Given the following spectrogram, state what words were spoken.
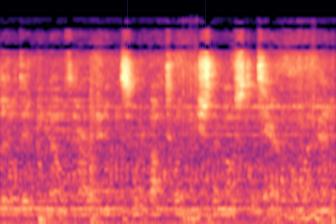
Little did we know that our enemies were about to unleash their most terrible weapon.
